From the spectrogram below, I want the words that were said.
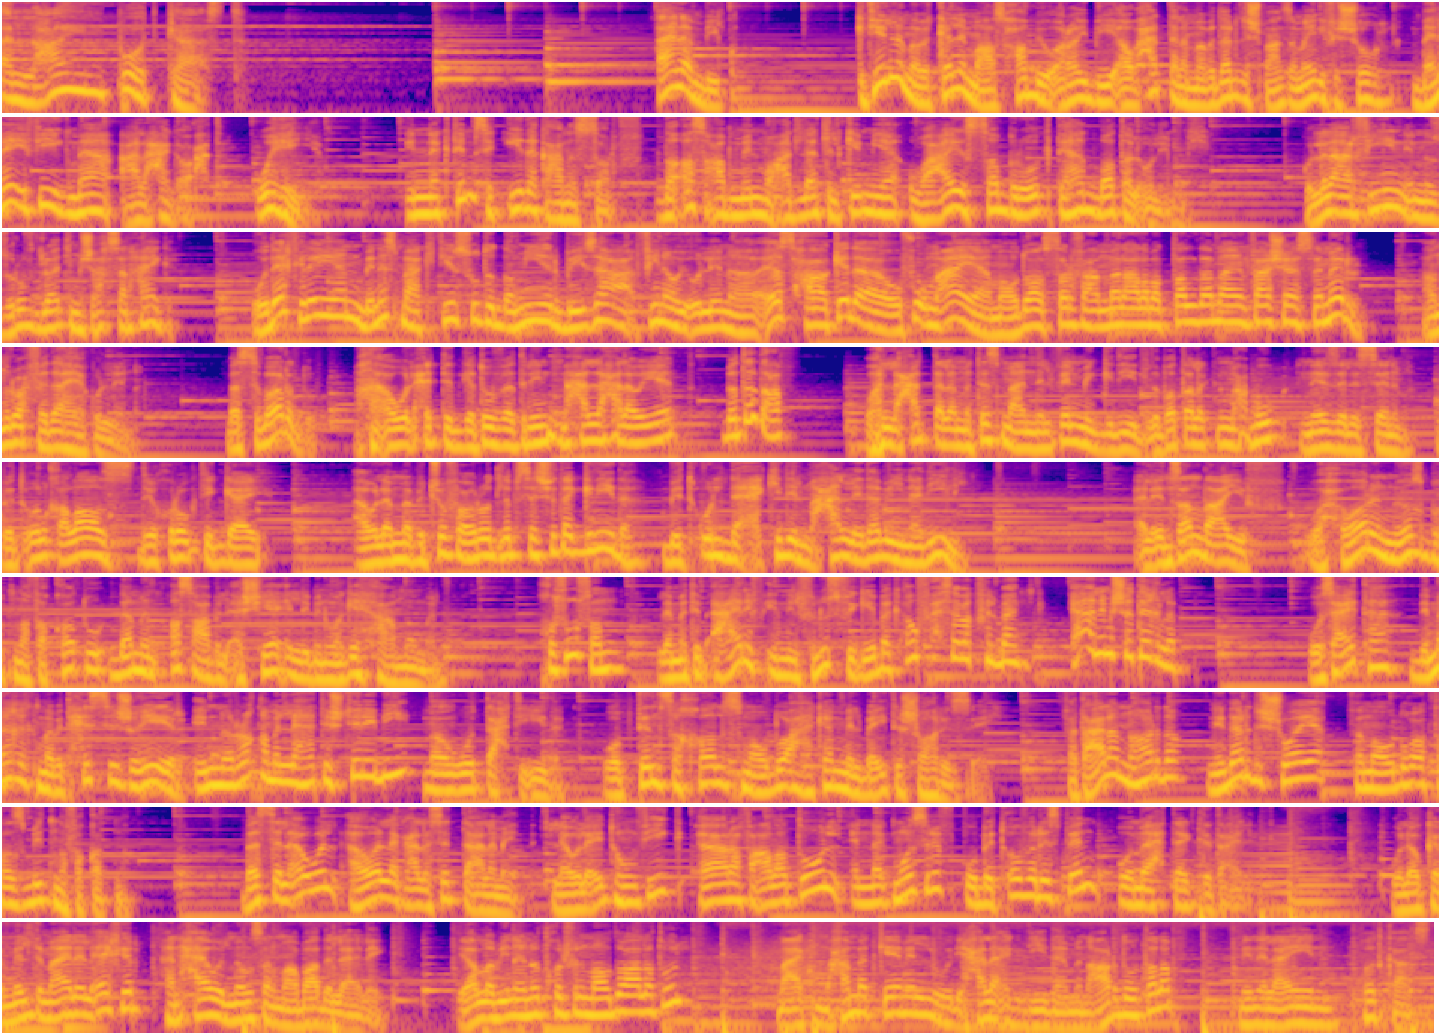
العين بودكاست. أهلا بيكم. كتير لما بتكلم مع أصحابي وقرايبي أو حتى لما بدردش مع زمايلي في الشغل بلاقي فيه إجماع على حاجة واحدة وهي إنك تمسك إيدك عن الصرف. ده أصعب من معادلات الكيمياء وعايز صبر واجتهاد بطل أولمبي. كلنا عارفين إن الظروف دلوقتي مش أحسن حاجة. وداخليا بنسمع كتير صوت الضمير بيزعق فينا ويقول لنا اصحى كده وفوق معايا موضوع الصرف عمال على بطال ده ما ينفعش يستمر. هنروح في داهية كلنا. بس برضه أول حتة جاتوه فاترين محل حلويات بتضعف. ولا حتى لما تسمع إن الفيلم الجديد لبطلك المحبوب نزل السينما بتقول خلاص دي خروجتي الجاية. أو لما بتشوف عروض لبس الشتاء الجديدة بتقول ده أكيد المحل ده بيناديلي. الإنسان ضعيف وحوار إنه يظبط نفقاته ده من أصعب الأشياء اللي بنواجهها عموما. خصوصا لما تبقى عارف إن الفلوس في جيبك أو في حسابك في البنك يعني مش هتغلب. وساعتها دماغك ما بتحسش غير إن الرقم اللي هتشتري بيه موجود تحت إيدك وبتنسى خالص موضوع هكمل بقية الشهر إزاي. فتعالى النهارده ندردش شوية في موضوع تظبيط نفقاتنا. بس الأول هقول لك على ست علامات. لو لقيتهم فيك اعرف على طول إنك مسرف وبت overspend ومحتاج تتعالج. ولو كملت معايا للآخر هنحاول نوصل مع بعض للعلاج. يلا بينا ندخل في الموضوع على طول. معاكم محمد كامل ودي حلقة جديدة من عرض وطلب من العين بودكاست.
